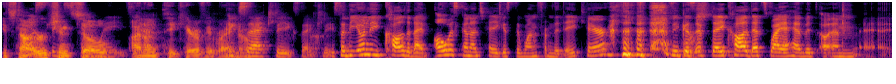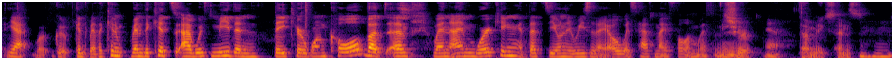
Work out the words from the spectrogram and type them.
it's not urgent, so wait, I don't take care of it right exactly, now. Exactly, exactly. So the only call that I'm always gonna take is the one from the daycare, because if they call, that's why I have it. Um, uh, yeah, when the, kid, when the kids are with me, then daycare won't call. But um, when I'm working, that's the only reason I always have my phone with me. Sure. Yeah, that makes sense. Mm-hmm.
